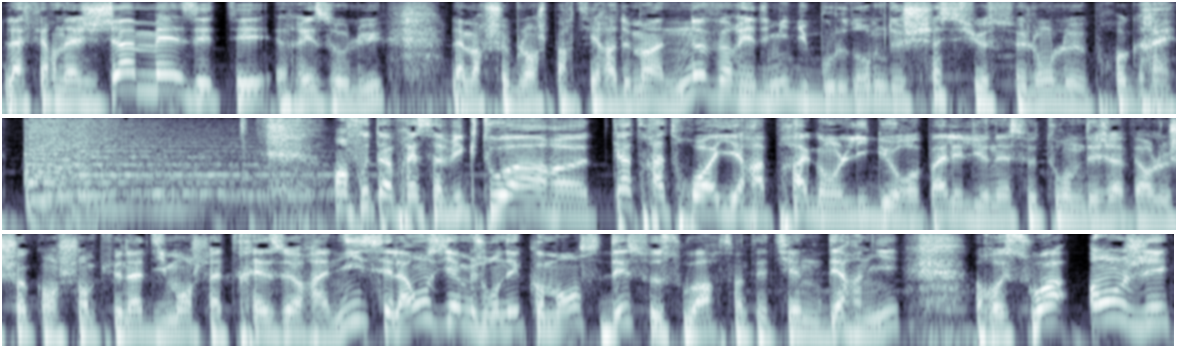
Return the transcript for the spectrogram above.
L'affaire n'a jamais été résolue. La marche blanche partira demain à 9h30 du boulodrome de Chassieux selon le progrès. En foot après sa victoire euh, 4 à 3 hier à Prague en Ligue Europa, les Lyonnais se tournent déjà vers le choc en championnat dimanche à 13h à Nice et la 11e journée commence dès ce soir. Saint-Etienne dernier reçoit Angers.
